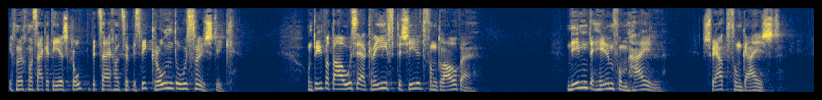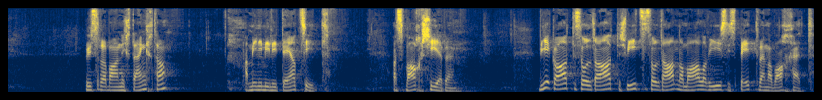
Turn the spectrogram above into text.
ich möchte mal sagen, die erste Gruppe bezeichnet so etwas wie Grundausrüstung. Und über da raus ergreift das Schild vom Glauben. Nimm den Helm vom Heil, Schwert vom Geist. Wisst ihr, an was ich gedacht habe? An meine Militärzeit. Als Wachschieben. Wie geht der Soldat, der Schweizer Soldat normalerweise ins Bett, wenn er wach hat?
